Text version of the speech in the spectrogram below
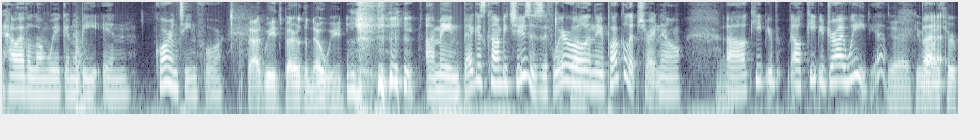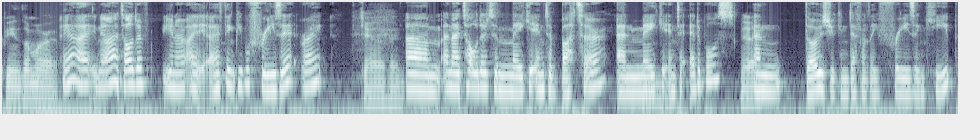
however long we're going to be in quarantine for. bad weed's better than no weed. I mean, beggars can't be choosers. If we're all in the apocalypse right now, I'll keep your I'll keep your dry weed. Yeah, Yeah, give me my terpenes. I'm all right. yeah. I, you know, I told her, you know, I I think people freeze it, right? Can I think? Um, and I told her to make it into butter and make it into edibles. Mm. Yeah. And those you can definitely freeze and keep.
